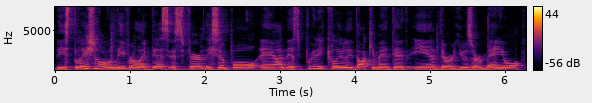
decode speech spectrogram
The installation of a lever like this is fairly simple and is pretty clearly documented in their user manual,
